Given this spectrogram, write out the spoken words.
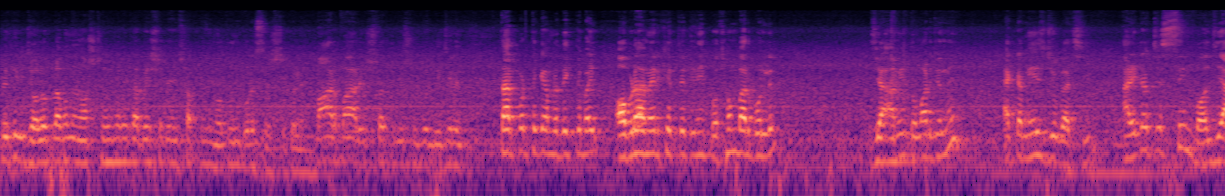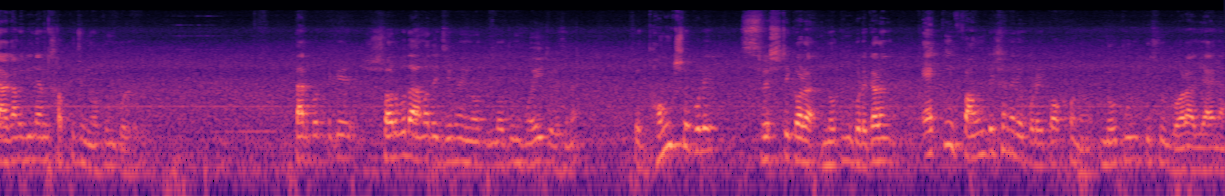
পৃথিবীর জলপ্লাবনে নষ্ট হয়ে গেল তারপর ঈশ্বর তিনি সব কিছু নতুন করে সৃষ্টি করলেন। বারবার ঈশ্বর তিনি সুযোগ দিয়েছিলেন। তারপর থেকে আমরা দেখতে পাই, অব্রাহামের ক্ষেত্রে তিনি প্রথমবার বললেন যে, আমি তোমার জন্য একটা মেজ যোগাচ্ছি আর এটা হচ্ছে সিম্বল যে আগামী দিনে আমি সব কিছু নতুন করে দেবো। তারপর থেকে সর্বদা আমাদের জীবনে নতুন নতুন হয়েই চলেছে না? তো ধ্বংস করে সৃষ্টি করা নতুন করে, কারণ একই ফাউন্ডেশনের ওপরে কখনো নতুন কিছু গড়া যায় না।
